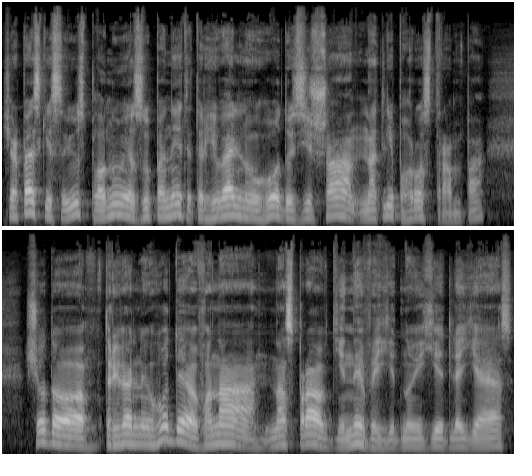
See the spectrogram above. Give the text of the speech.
що Європейський Союз планує зупинити торгівельну угоду зі США на тлі погроз Трампа. Щодо торгівельної угоди, вона насправді невигідною є для ЄС.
